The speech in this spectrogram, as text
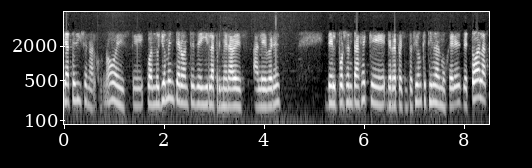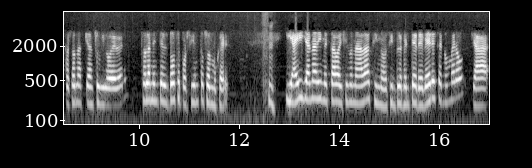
ya te dicen algo, ¿no? Este, cuando yo me entero antes de ir la primera vez al Everest del porcentaje que de representación que tienen las mujeres de todas las personas que han subido Everest, solamente el 12% son mujeres. Y ahí ya nadie me estaba diciendo nada, sino simplemente de ver ese número, ya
